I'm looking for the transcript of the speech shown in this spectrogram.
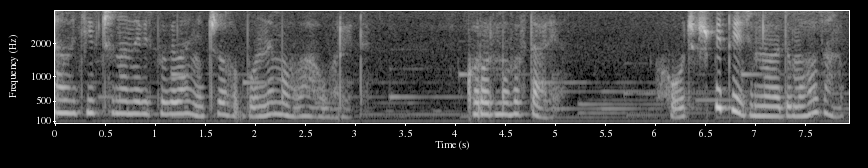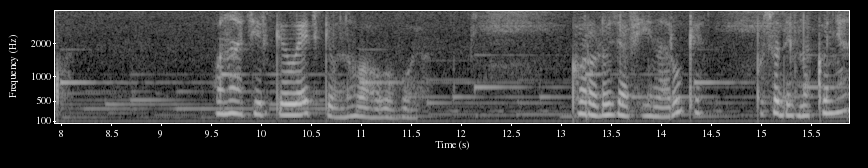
Але дівчина не відповіла нічого, бо не могла говорити. Король мовив далі: Хочеш піти зі мною до мого замку? Вона тільки ледь кивнула головою. Король узяв її на руки, посадив на коня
